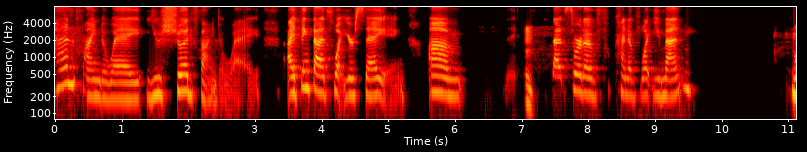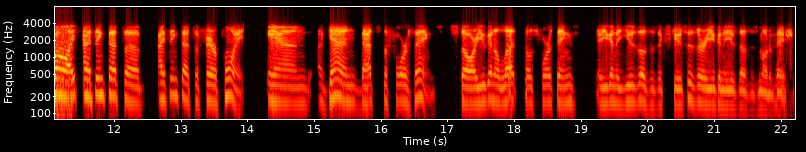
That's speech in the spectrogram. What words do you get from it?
can find a way. You should find a way. I think that's what you're saying. Um, mm that's sort of kind of what you meant? Well, I, I think that's a I think that's a fair point. And again, that's the four things. So are you going to let those four things are you going to use those as excuses or are you going to use those as motivation?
